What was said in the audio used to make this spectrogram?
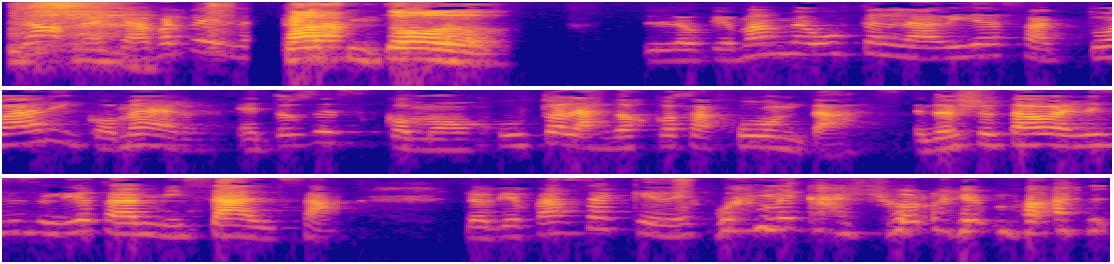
No, es que aparte. Casi todo. Lo que más me gusta en la vida es actuar y comer. Entonces, como justo las dos cosas juntas. Entonces, yo estaba, en ese sentido, estaba en mi salsa. Lo que pasa es que después me cayó re mal.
